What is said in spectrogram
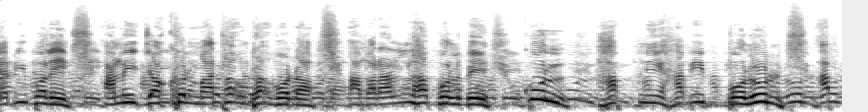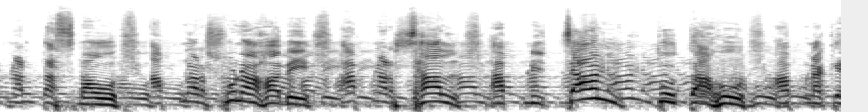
নবী বলে আমি যখন মাথা উঠাবো না, আমার আল্লাহ বলবে, কুল আপনি হাবিব বলুন, আপনার তাসমাও আপনার শোনা হবে, আপনার সাল, আপনি চান, তো তাহু, আপনাকে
